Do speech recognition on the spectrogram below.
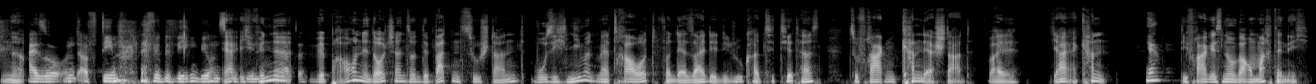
Ja. Also, und auf dem Level bewegen wir uns. Ja, ich finde, wir brauchen in Deutschland so einen Debattenzustand, wo sich niemand mehr traut, von der Seite, die du gerade zitiert hast, zu fragen, kann der Staat? Weil, ja, er kann. Ja. Die Frage ist nur, warum macht er nicht?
